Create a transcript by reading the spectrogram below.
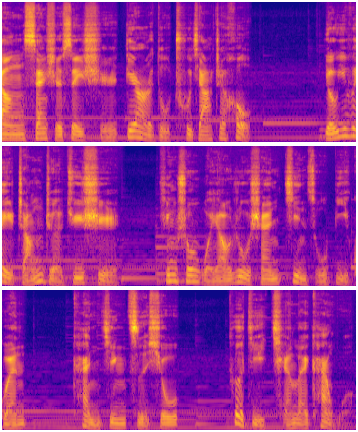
当三十岁时第二度出家之后，有一位长者居士听说我要入山禁足闭关、看经自修，特地前来看我。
